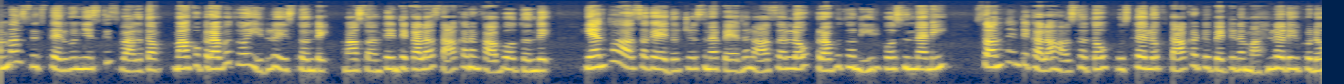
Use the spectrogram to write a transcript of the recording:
సిక్స్ తెలుగు న్యూస్కి స్వాగతం. మాకు ప్రభుత్వం ఇల్లు ఇస్తుంది. మా సొంత ఇంటి కళ సాకారం కాబోతుంది. ఎంతో ఆశగా ఎదురుచూసిన పేదల ఆశల్లో ప్రభుత్వం నీళ్ళు పోసిందని సొంత ఇంటి కళ ఆశతో పుస్తలు తాకట్టు పెట్టిన మహిళలు ఇప్పుడు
